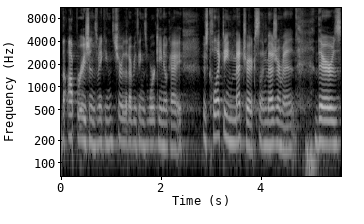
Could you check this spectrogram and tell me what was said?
the operations, making sure that everything's working okay. There's collecting metrics and measurement. There's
